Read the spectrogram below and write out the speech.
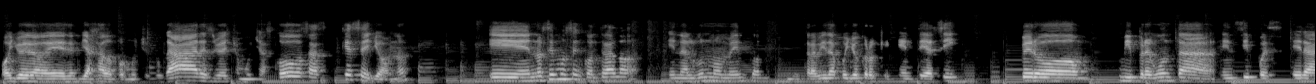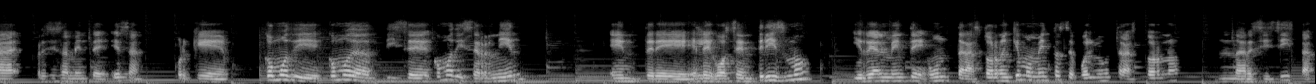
O yo he viajado por muchos lugares, yo he hecho muchas cosas, qué sé yo, ¿no? Eh, nos hemos encontrado en algún momento en nuestra vida, pues yo creo que gente así, pero mi pregunta en sí pues era precisamente esa, porque ¿cómo, cómo, dice, cómo discernir entre el egocentrismo y realmente un trastorno? ¿En qué momento se vuelve un trastorno narcisista?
